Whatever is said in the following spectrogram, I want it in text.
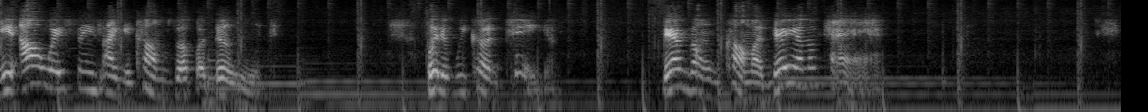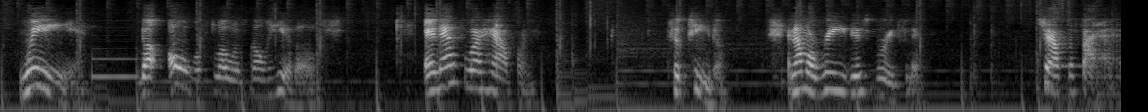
it always seems like it comes up a dud. But if we continue, there's going to come a day and a time when the overflow is going to hit us. And that's what happened to Peter. And I'm going to read this briefly. Chapter 5.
